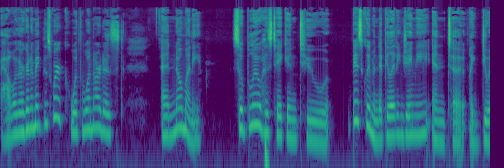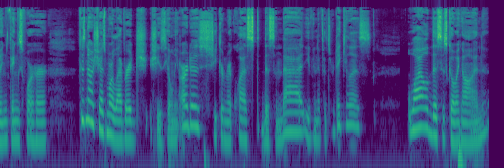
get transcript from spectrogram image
how they're going to make this work with one artist and no money. So Blu has taken to basically manipulating Jamie into like doing things for her because now she has more leverage. She's the only artist. She can request this and that, even if it's ridiculous. While this is going on,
